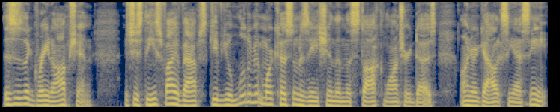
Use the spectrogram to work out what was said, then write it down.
This is a great option. It's just these five apps give you a little bit more customization than the stock launcher does on your Galaxy S8.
